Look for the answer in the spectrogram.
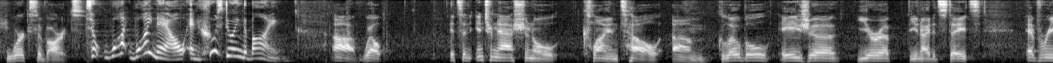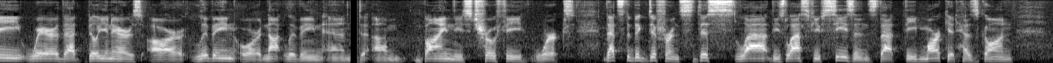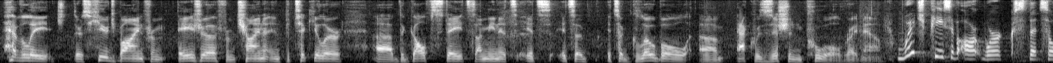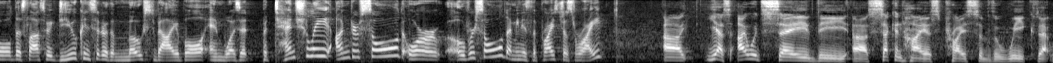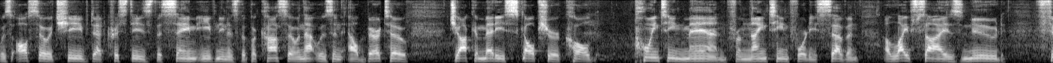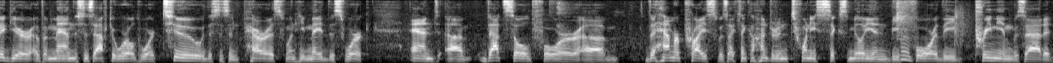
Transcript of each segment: works of art. So why why now, and who's doing the buying? Ah, well, it's an international clientele, um, global, Asia, Europe, the United States everywhere that billionaires are living or not living and um, buying these trophy works. That's the big difference this la these last few seasons that the market has gone heavily. There's huge buying from Asia, from China in particular, uh, the Gulf states. I mean, it's it's it's a it's a global um, acquisition pool right now. Which piece of artworks that sold this last week do you consider the most valuable, and was it potentially undersold or oversold? I mean, is the price just right? Uh, yes, I would say the uh, second highest price of the week that was also achieved at Christie's the same evening as the Picasso, and that was an Alberto Giacometti sculpture called Pointing Man from 1947, a life-size nude figure of a man. This is after World War II. This is in Paris when he made this work. And um, that sold for, um, the hammer price was I think 126 million before mm. the premium was added.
